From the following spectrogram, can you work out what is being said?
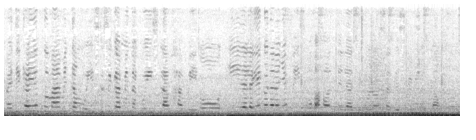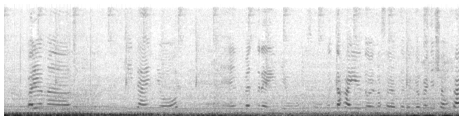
pwede kayong gumamit ng Waze kasi kami nag-Waze lang kami. So ilalagay ko na lang yung Facebook account nila siguro sa description box para makita talaga.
